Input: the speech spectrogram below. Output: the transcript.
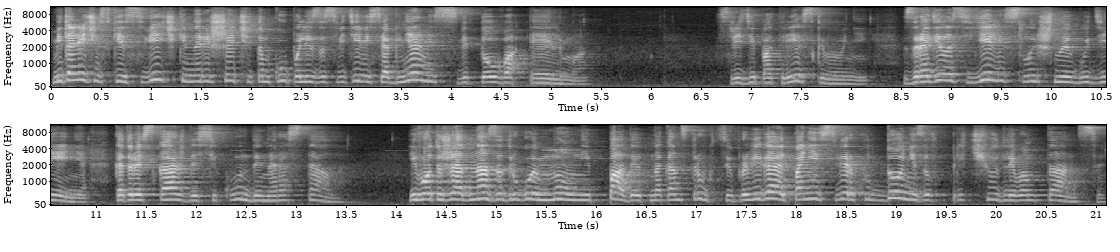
металлические свечки на решетчатом куполе засветились огнями святого Эльма. Среди потрескиваний зародилось еле слышное гудение, которое с каждой секундой нарастало. И вот уже одна за другой молнии падают на конструкцию, пробегают по ней сверху донизу в причудливом танце.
